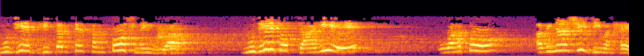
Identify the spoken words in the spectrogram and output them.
मुझे भीतर से संतोष नहीं हुआ। मुझे जो चाहिए, वह तो अविनाशी जीवन है।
